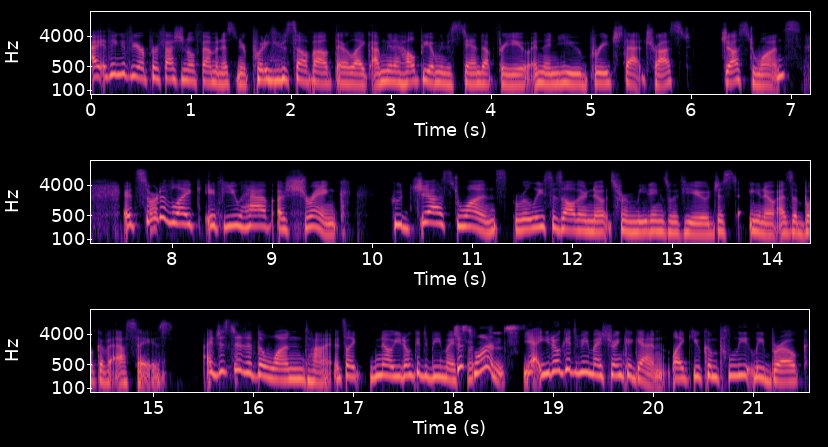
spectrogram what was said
I think if you're a professional feminist and you're putting yourself out there like, I'm going to help you, I'm going to stand up for you, and then you breach that trust just once, it's sort of like if you have a shrink who just once releases all their notes from meetings with you, just, you know, as a book of essays. I just did it the one time. It's like, no, you don't get to be my just once. Yeah, you don't get to be my shrink again. Like you completely broke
